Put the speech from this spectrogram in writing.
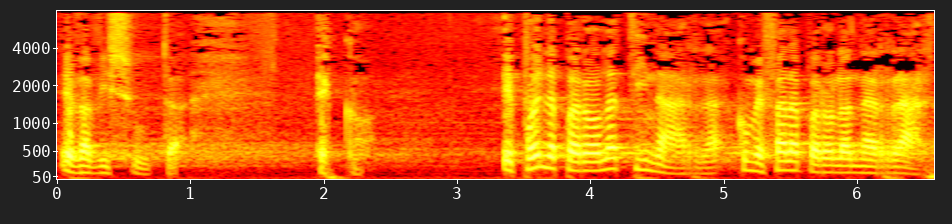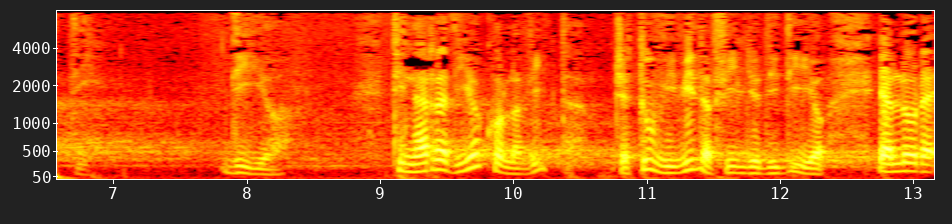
e va vissuta. Ecco. E poi la parola ti narra, come fa la parola a narrarti? Dio. Ti narra Dio con la vita. Cioè tu vivi da figlio di Dio e allora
